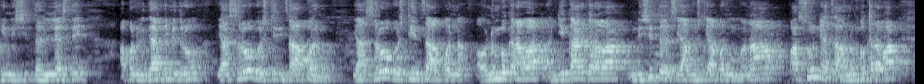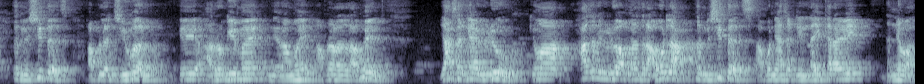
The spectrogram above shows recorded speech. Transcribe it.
ही निश्चित झालेली असते. आपण विद्यार्थी मित्र या सर्व गोष्टींचा आपण या सर्व गोष्टींचा आपण अवलंब करावा अंगीकार करावा. निश्चितच या गोष्टी आपण मनापासून याचा अवलंब करावा. तर निश्चितच आपलं जीवन हे आरोग्यमय निरामय आपल्याला लाभेल. यासारख्या व्हिडिओ किंवा हा जर व्हिडिओ आपल्याला जर आवडला तर निश्चितच आपण यासाठी लाईक करावे. धन्यवाद.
